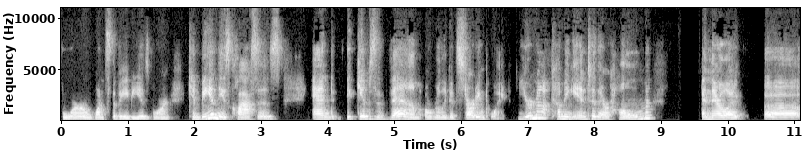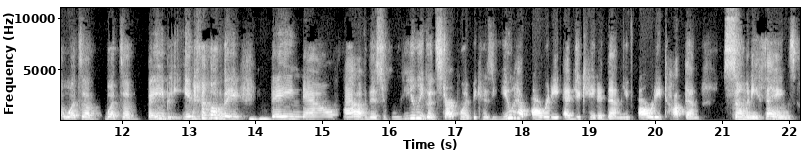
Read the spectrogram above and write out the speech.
for once the baby is born can be in these classes and it gives them a really good starting point. You're not coming into their home and they're like uh, what's a what's a baby? You know they mm-hmm. they now have this really good start point because you have already educated them. You've already taught them so many things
